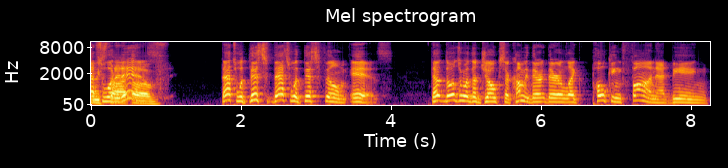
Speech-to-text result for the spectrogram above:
always that's what it thought is. of That's what this. That's what this film is. Th- those are where the jokes are coming. They're they're like poking fun at being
